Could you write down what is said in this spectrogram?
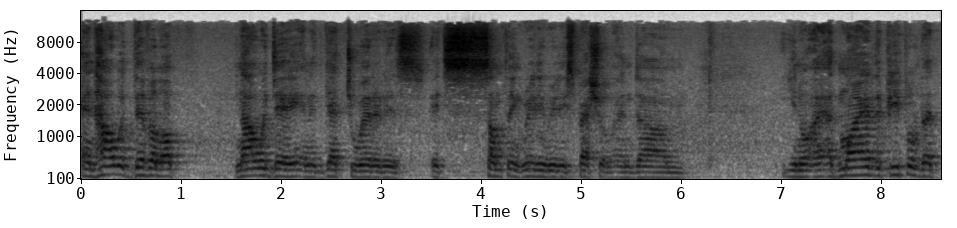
and how it developed nowadays and it get to where it is. It's something really, really special. And um, you know, I admire the people that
